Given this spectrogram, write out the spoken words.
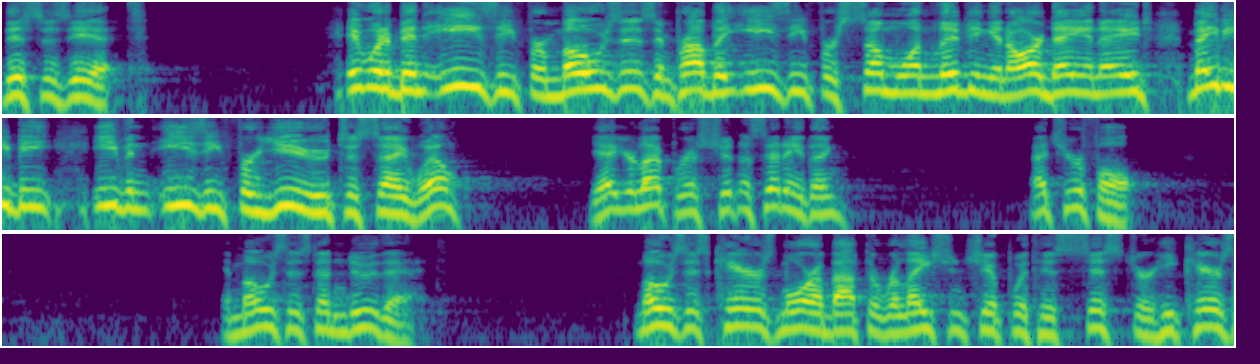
This is it. It would have been easy for Moses and probably easy for someone living in our day and age, maybe be even easy for you to say, well, yeah, you're leprous, shouldn't have said anything. That's your fault. And Moses doesn't do that. Moses cares more about the relationship with his sister. He cares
